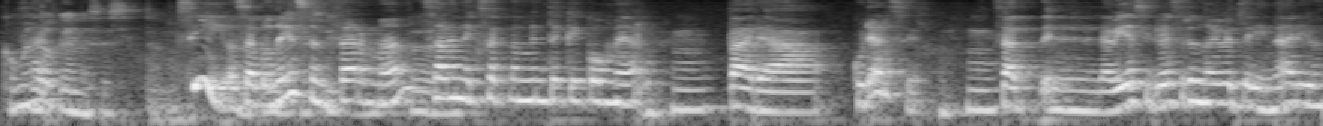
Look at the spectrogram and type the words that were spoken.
Comen lo que necesitan. Sí, o sea, cuando ellos se enferman, saben exactamente qué comer para curarse. O sea, en la vida silvestre no hay veterinarios.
